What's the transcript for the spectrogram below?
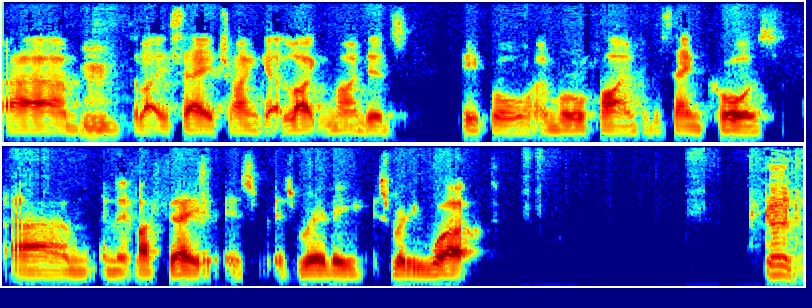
Um, mm. So, like you say, try and get like-minded people and we're all fighting for the same cause. Um, and it, like I say, it's, it's really, it's really worked. Good.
